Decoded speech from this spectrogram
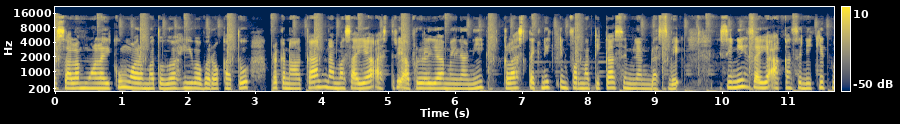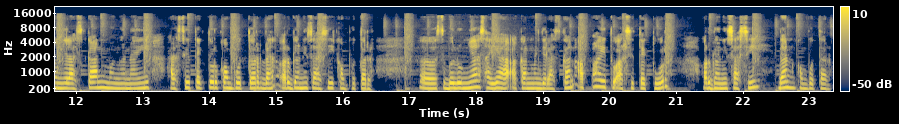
Assalamualaikum warahmatullahi wabarakatuh. Perkenalkan, nama saya Astri Aprilia Melani, kelas Teknik Informatika 19B. Di sini saya akan sedikit menjelaskan mengenai arsitektur komputer dan organisasi komputer. E, sebelumnya saya akan menjelaskan apa itu arsitektur, organisasi, dan komputer.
